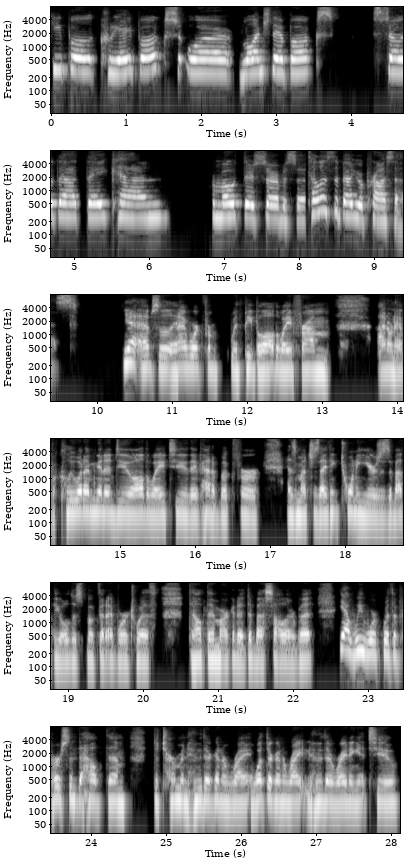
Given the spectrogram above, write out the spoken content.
people create books or launch their books so that they can promote their services. Tell us about your process. Yeah, absolutely. And I work from with people all the way from I don't have a clue what I'm going to do all the way to they've had a book for as much as I think 20 years is about the oldest book that I've worked with to help them market it to bestseller. But yeah, we work with a person to help them determine who they're going to write, what they're going to write, and who they're writing it to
